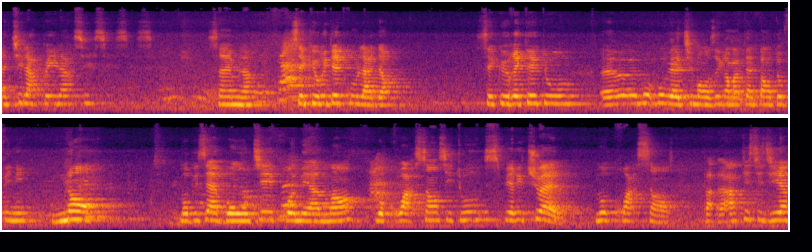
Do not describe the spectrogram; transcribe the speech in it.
Un petit lapin là, c'est simple là. Sécurité trouve là-dedans. Sécurité tout. Euh, mon petit manger quand matin tantôt fini. Non. Mon besoin bon Dieu, premièrement, mon croissance et tout spirituel. Mon croissance. cest dire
